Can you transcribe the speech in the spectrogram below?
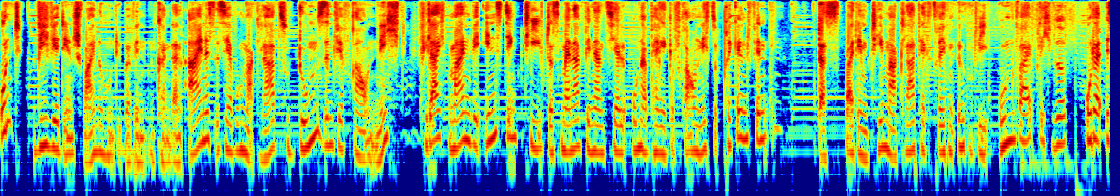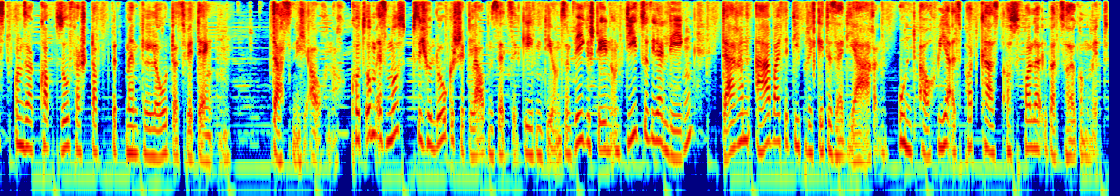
und wie wir den Schweinehund überwinden können. Denn eines ist ja wohl mal klar, zu dumm sind wir Frauen nicht. Vielleicht meinen wir instinktiv, dass Männer finanziell unabhängige Frauen nicht so prickelnd finden das bei dem Thema Klartextreden irgendwie unweiblich wirkt? Oder ist unser Kopf so verstopft mit Mental Load, dass wir denken, das nicht auch noch. Kurzum, es muss psychologische Glaubenssätze geben, die uns im Wege stehen und die zu widerlegen. Daran arbeitet die Brigitte seit Jahren und auch wir als Podcast aus voller Überzeugung mit.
